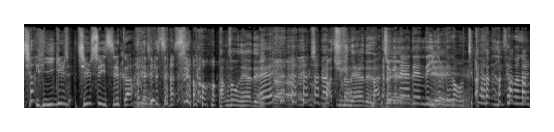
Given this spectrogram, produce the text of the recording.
지, 이길 질 수 있을까 하는 예. 어. 방송은 해야 되니까 네. 맞추긴 해야 되는데 맞추긴 해야 되는데 이걸 예. 내가 어떻게 하면 이 상황을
